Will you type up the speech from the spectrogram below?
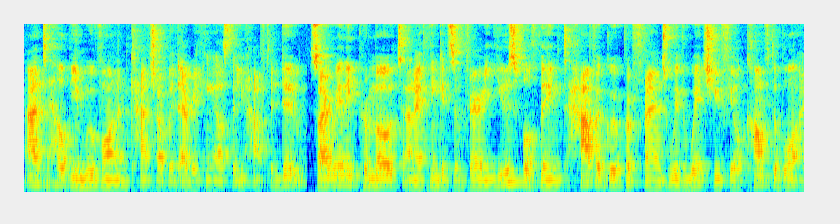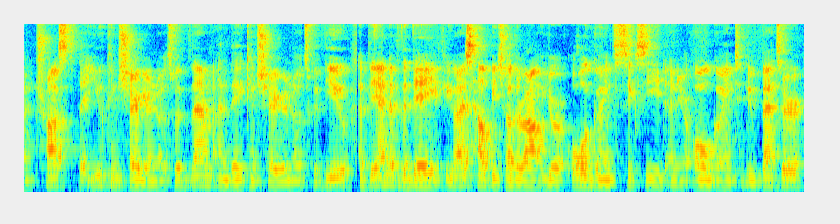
and to help you move on and catch up with everything else that you have to do. So I really promote, and I think it's a very useful thing to have a group of friends with which you feel comfortable and trust that you can share your notes with them them and they can share your notes with you. At the end of the day, if you guys help each other out, you're all going to succeed and you're all going to do better.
